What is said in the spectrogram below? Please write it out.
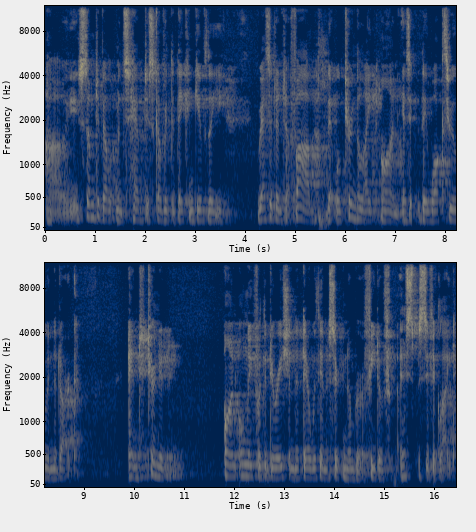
Uh, Some developments have discovered that they can give the resident a fob that will turn the light on as it- they walk through in the dark and turn it on only for the duration that they're within a certain number of feet of a specific light.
